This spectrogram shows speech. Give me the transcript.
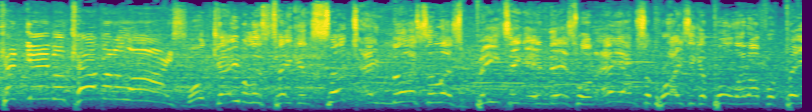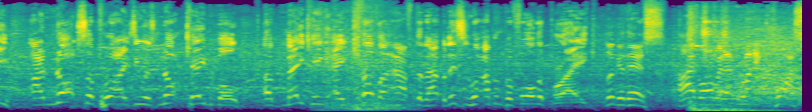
Can Gable capitalize? Well, Gable has taken such a merciless in this one. A, I'm surprised he could pull that off of B. I'm not surprised he was not capable of making a cover after that, but this is what happened before the break. Look at this. Ivar with that running cross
